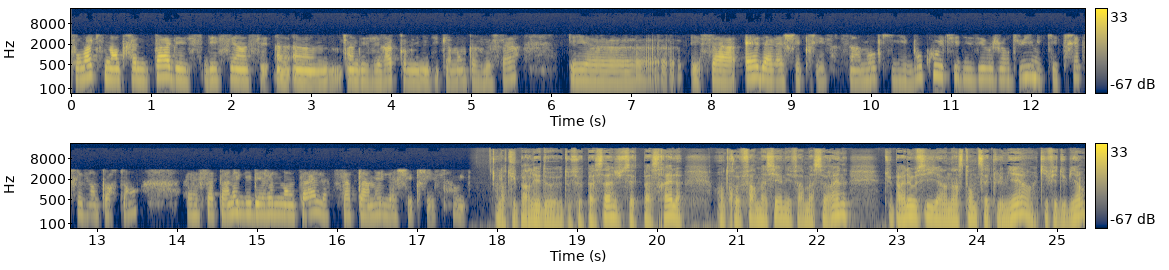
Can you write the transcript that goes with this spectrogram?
pour moi qui n'entraîne pas des, effets indésirables comme les médicaments peuvent le faire. Et ça aide à lâcher prise. C'est un mot qui est beaucoup utilisé aujourd'hui, mais qui est très très important. Euh, ça permet de libérer le mental, ça permet de lâcher prise, oui. Alors tu parlais de, de, ce passage, cette passerelle entre pharmacienne et pharmaceuraine. Tu parlais aussi il y a un instant de cette lumière qui fait du bien.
